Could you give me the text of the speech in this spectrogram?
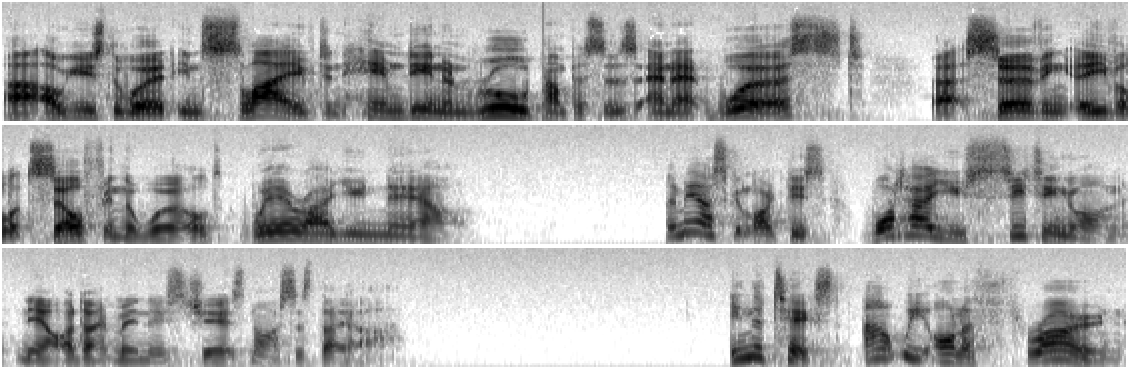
Uh, I'll use the word enslaved and hemmed in and ruled compasses, and at worst, uh, serving evil itself in the world. Where are you now? Let me ask it like this What are you sitting on now? I don't mean these chairs, nice as they are. In the text, aren't we on a throne?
